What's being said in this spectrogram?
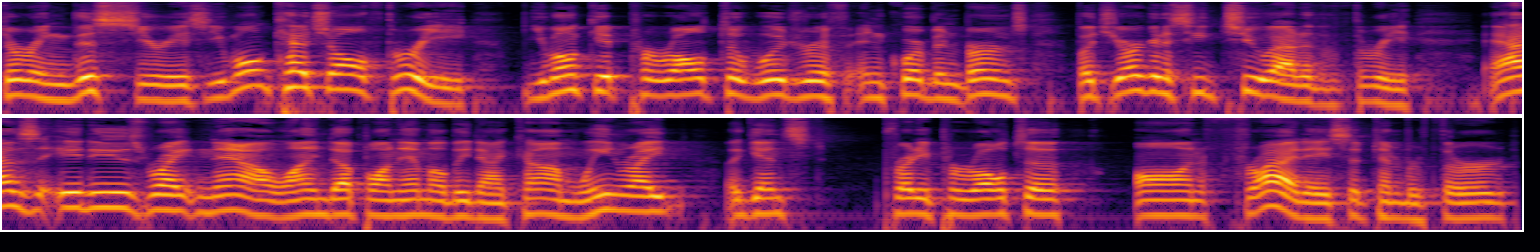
during this series. You won't catch all three. You won't get Peralta, Woodruff, and Corbin Burnes, but you are going to see two out of the three. As it is right now, lined up on MLB.com, Wainwright against Freddie Peralta on Friday, September 3rd.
